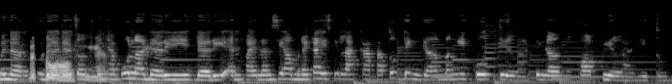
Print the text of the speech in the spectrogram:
benar Betul, udah ada contohnya pula dari dari N Financial mereka istilah kata tuh tinggal mengikuti lah tinggal nge-copy lah gitu.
